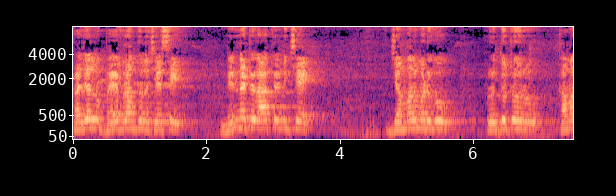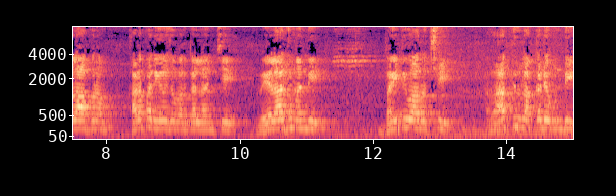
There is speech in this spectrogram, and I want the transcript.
ప్రజలను భయభ్రాంతులు చేసి నిన్నటి రాత్రి నుంచే జమ్మలమడుగు రుద్దుటూరు కమలాపురం కడప నియోజకవర్గాల నుంచి వేలాది మంది బయటి వారు వచ్చి రాత్రులు అక్కడే ఉండి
